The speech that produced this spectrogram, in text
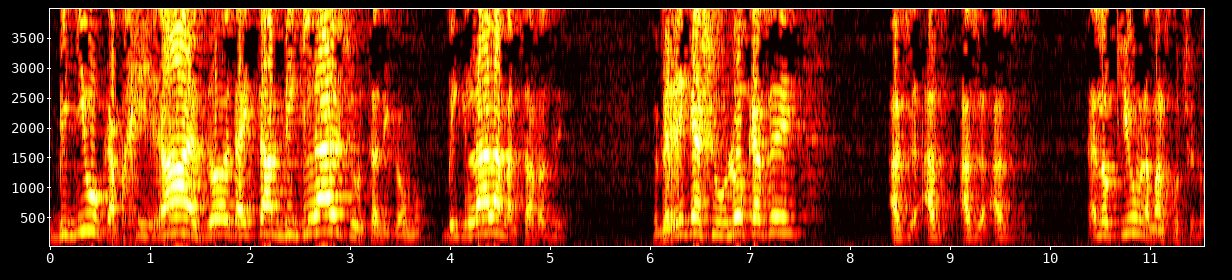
בדיוק הבחירה הזאת הייתה בגלל שהוא צדיק הומו, בגלל המצב הזה. וברגע שהוא לא כזה, אז, אז, אז, אז אין לו קיום למלכות שלו.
